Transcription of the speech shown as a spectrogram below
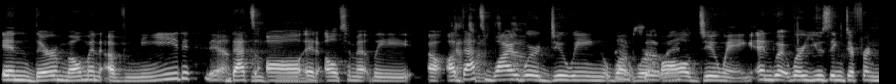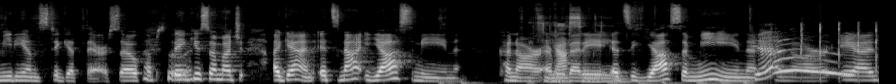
in their moment of need, yeah. that's mm-hmm. all it ultimately, uh, uh that's, that's why about. we're doing what Absolutely. we're all doing. And we're, we're, using different mediums to get there. So Absolutely. thank you so much. Again, it's not Yasmin Kanar, it's everybody. Yasameen. It's Yasameen yes. Kanar. And,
